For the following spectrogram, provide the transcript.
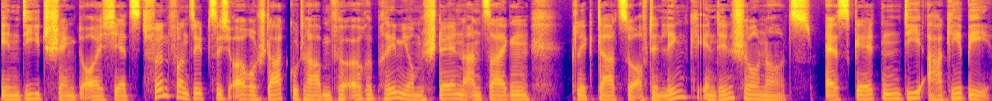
Indeed schenkt euch jetzt 75 Euro Startguthaben für eure Premium-Stellenanzeigen. Klickt dazu auf den Link in den Show Notes. Es gelten die AGB.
